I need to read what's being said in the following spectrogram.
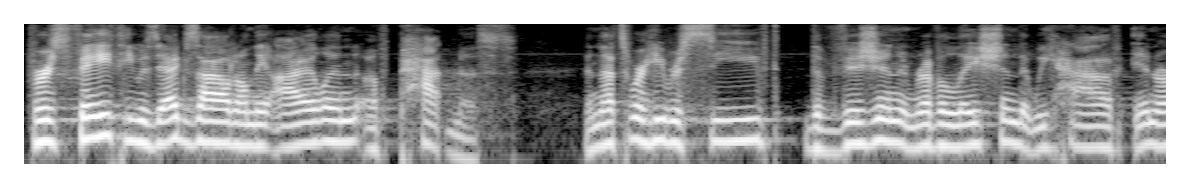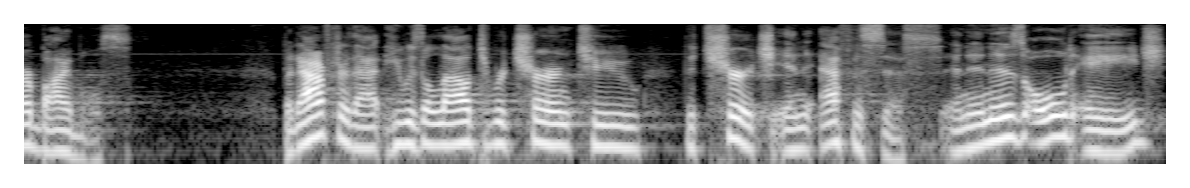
For his faith, he was exiled on the island of Patmos, and that's where he received the vision and revelation that we have in our Bibles. But after that, he was allowed to return to the church in Ephesus, and in his old age,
